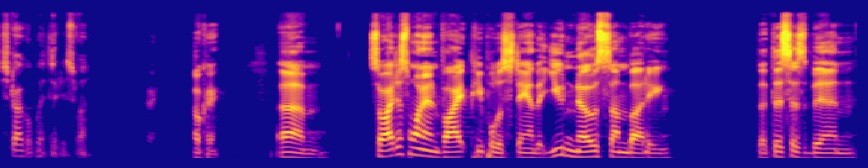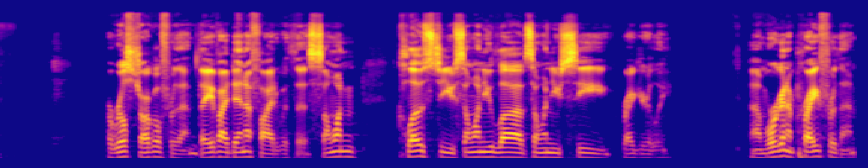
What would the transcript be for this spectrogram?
struggled with it as well. Okay. Um, so I just want to invite people to stand that you know somebody that this has been a real struggle for them. They've identified with this. Someone close to you, someone you love, someone you see regularly. Um, we're going to pray for them.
